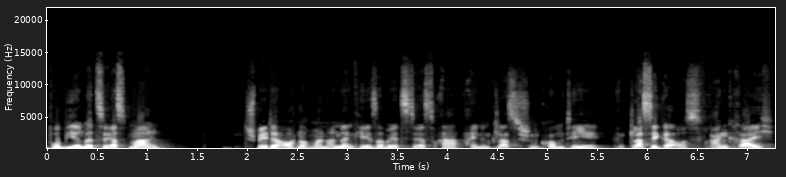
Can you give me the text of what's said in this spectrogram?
probieren wir zuerst mal, später auch noch mal einen anderen Käse, aber jetzt zuerst einen klassischen Comté, ein Klassiker aus Frankreich.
